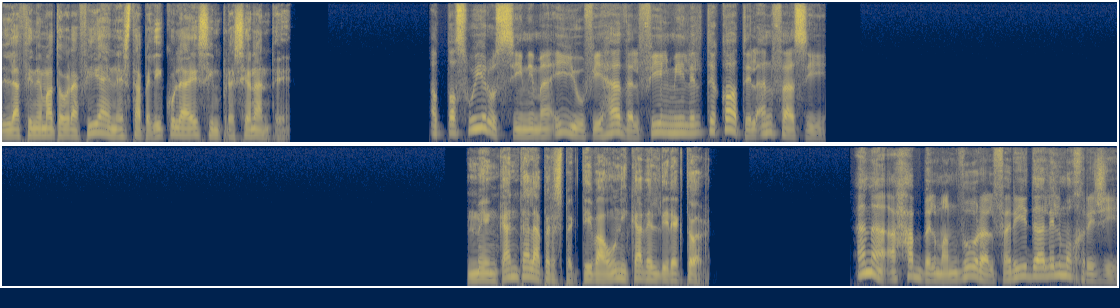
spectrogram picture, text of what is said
La cinematografía en esta película es impresionante. التصوير السينمائي في هذا الفيلم لالتقاط الأنفاس. Me encanta la perspectiva única del director. أنا أحب المنظور الفريد للمخرج.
